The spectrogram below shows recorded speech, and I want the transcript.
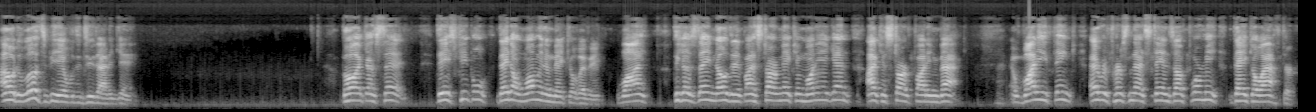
I would love to be able to do that again. But like I said, these people, they don't want me to make a living. Why? Because they know that if I start making money again, I can start fighting back. And why do you think every person that stands up for me, they go after?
